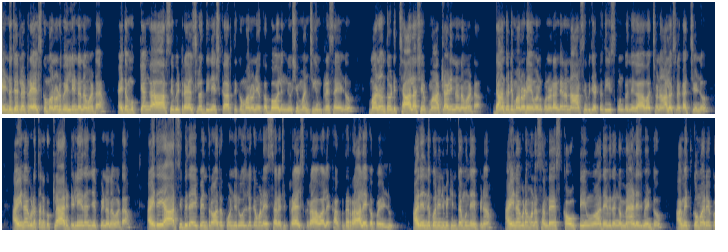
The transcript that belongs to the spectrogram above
రెండు జట్ల ట్రయల్స్కు మనోడు వెళ్ళిండనమాట అయితే ముఖ్యంగా ఆర్సీబీ ట్రయల్స్లో దినేష్ కార్తిక్ మనోని యొక్క బౌలింగ్ చూసి మంచిగా ఇంప్రెస్ అయ్యిండు. మనోతో చాలా సేపు మాట్లాడిండనమాట దాంతో మనోడు ఏమనుకున్నాడు అంటే నన్ను ఆర్సీబీ జట్టు తీసుకుంటుంది కావచ్చు అని ఆలోచనకు వచ్చిండు అయినా కూడా తనకు క్లారిటీ లేదని చెప్పిండు అనమాట అయితే ఈ ఆర్సీబీది అయిపోయిన తర్వాత కొన్ని రోజులకే మన ఎస్ఆర్హెచ్ ట్రయల్స్కి రావాలి కాకపోతే రాలేకపోయిండు. అది ఎందుకో నేను మీకు ఇంతకుముందు చెప్పిన. అయినా కూడా మన సన్ రైజర్స్ స్కౌట్ టీమ్ అదేవిధంగా మేనేజ్మెంట్ అమిత్ కుమార్ యొక్క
